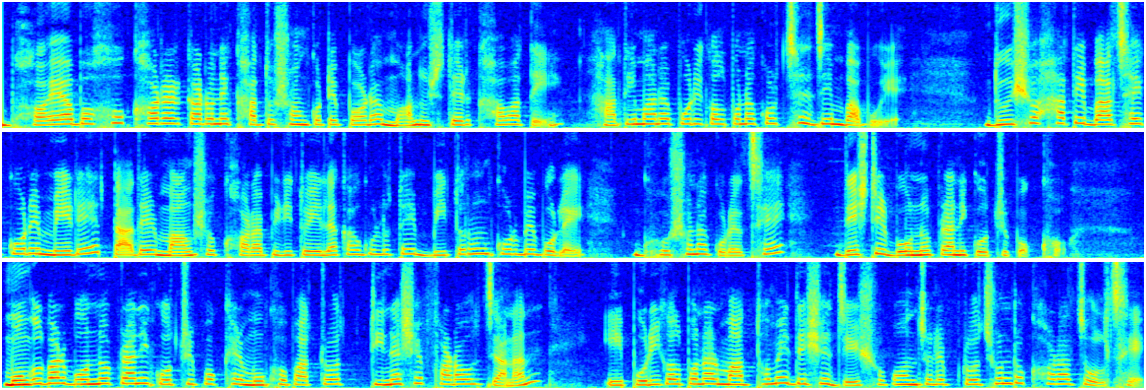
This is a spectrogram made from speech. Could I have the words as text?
ভয়াবহ খরার কারণে খাদ্য সংকটে পড়া মানুষদের খাওয়াতে হাতি মারার পরিকল্পনা করছে জিম্বাবুয়ে। দুইশো হাতি বাছাই করে মেরে তাদের মাংস খরাপীড়িত এলাকাগুলোতে বিতরণ করবে বলে ঘোষণা করেছে দেশটির বন্যপ্রাণী কর্তৃপক্ষ। মঙ্গলবার বন্যপ্রাণী কর্তৃপক্ষের মুখপাত্র টিনাশে ফারাও জানান, এই পরিকল্পনার মাধ্যমে দেশে যেসব অঞ্চলে প্রচণ্ড খরা চলছে,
